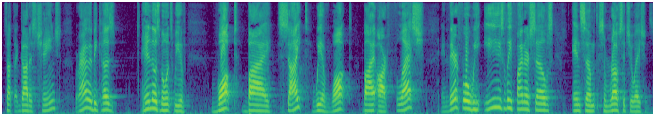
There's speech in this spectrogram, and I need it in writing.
it's not that God has changed, but rather because in those moments we have walked by sight, we have walked by our flesh, and therefore we easily find ourselves in some, some rough situations.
